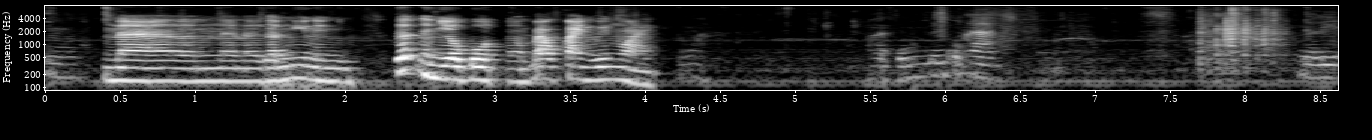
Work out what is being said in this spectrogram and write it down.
Ừ. là, là, là gần như là rất là nhiều bột bao quanh bên ngoài. Uống miếng coca Nghe ly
